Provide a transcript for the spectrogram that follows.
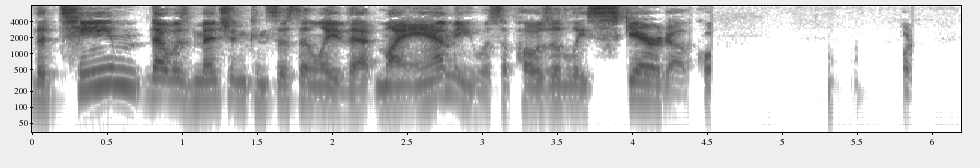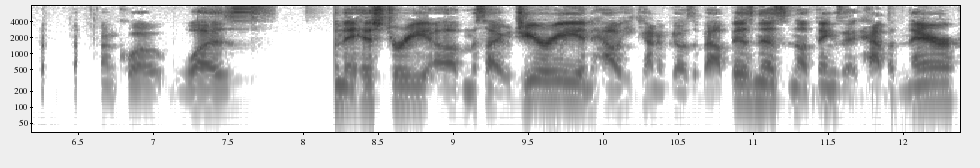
the team that was mentioned consistently that Miami was supposedly scared of, quote unquote, was in the history of Masai Ujiri and how he kind of goes about business and the things that happen there.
